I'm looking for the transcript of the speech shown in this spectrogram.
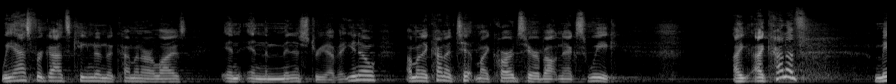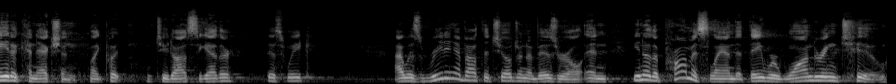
We ask for God's kingdom to come in our lives in, in the ministry of it. You know, I'm going to kind of tip my cards here about next week. I, I kind of made a connection, like put two dots together this week. I was reading about the children of Israel, and you know, the promised land that they were wandering to,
